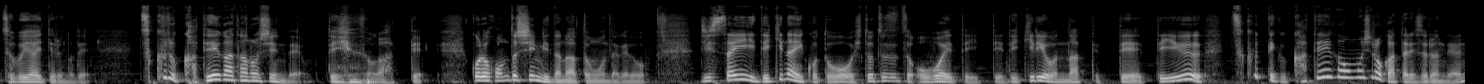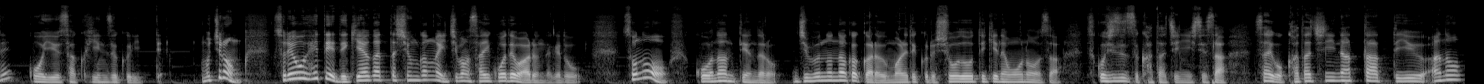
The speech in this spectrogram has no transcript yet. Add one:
つぶやいてるので作る過程が楽しいんだよっていうのがあってこれほんと真理だなと思うんだけど実際できないことを一つずつ覚えていってできるようになってってっていう作っていく過程が面白かったりするんだよねこういう作品作りって。もちろんそれを経て出来上がった瞬間が一番最高ではあるんだけどそのこう何て言うんだろう自分の中から生まれてくる衝動的なものをさ少しずつ形にしてさ最後形になったっていうあの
